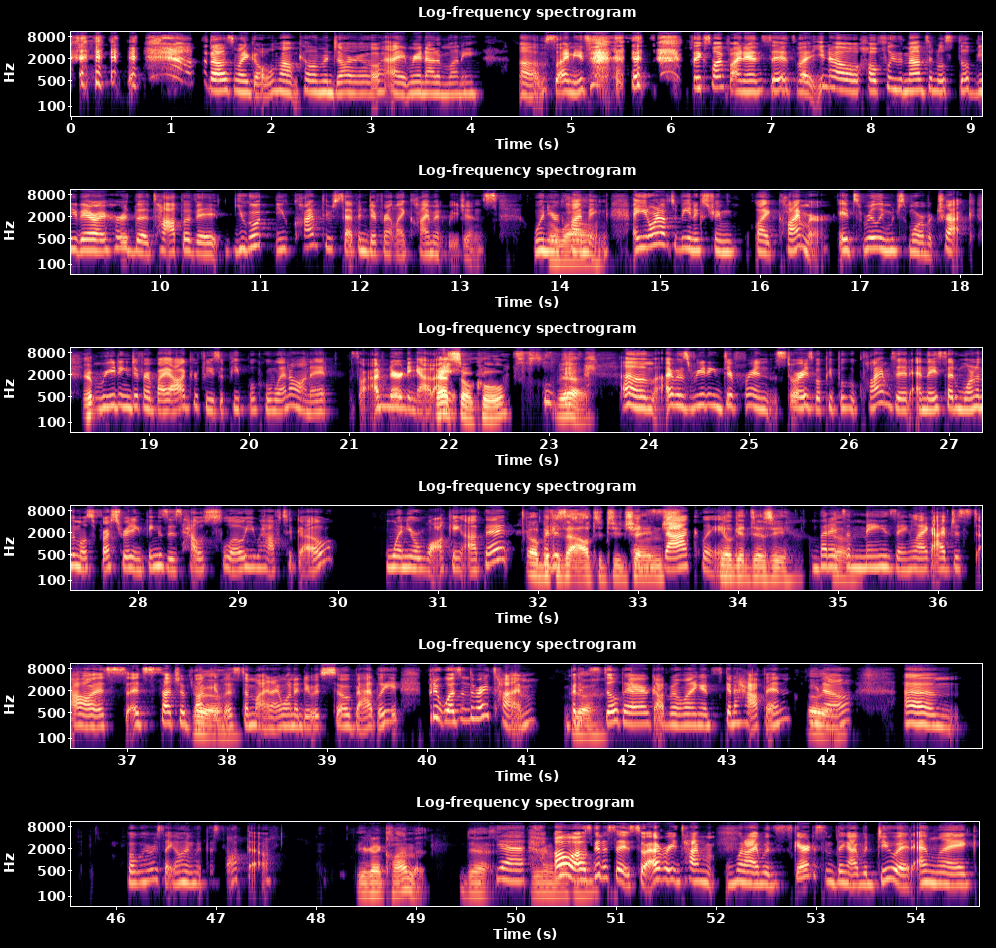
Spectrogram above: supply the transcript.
That was my goal, Mount Kilimanjaro. I ran out of money. Um, so I need to fix my finances, but you know, hopefully the mountain will still be there. I heard the top of it. You go you climb through seven different like climate regions when Oh you're wow. climbing. And you don't have to be an extreme like climber. It's really much more of a trek. Yep. Reading different biographies of people who went on it. Sorry, I'm nerding out. That's I so cool. Yeah. um, I was reading different stories about people who climbed it, and they said one of the most frustrating things is how slow you have to go when you're walking up it. Oh, because the altitude change, exactly, you'll get dizzy. but it's Yeah. amazing. Like I've just oh, it's it's such a Oh bucket yeah. list of mine. I want to do it so badly, but it wasn't the right time. But it's still there. God willing, it's gonna happen. Oh You yeah. know. Um, but where was I going with this thought though? You're gonna climb it. Yeah. Yeah. Oh, I was gonna say, so every time when I was scared of something, I would do it. And like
